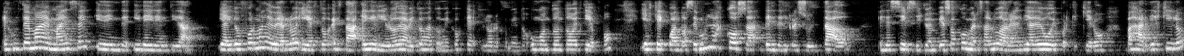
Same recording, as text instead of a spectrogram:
Es un tema de mindset y de identidad. Y hay dos formas de verlo, y esto está en el libro de hábitos atómicos que lo recomiendo un montón todo el tiempo, y es que cuando hacemos las cosas desde el resultado, es decir, si yo empiezo a comer saludable el día de hoy porque quiero bajar 10 kilos,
